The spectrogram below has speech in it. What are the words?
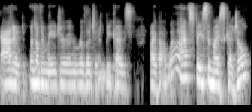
added another major in religion because I thought, well, I have space in my schedule.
